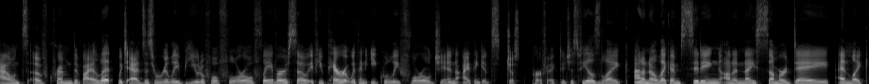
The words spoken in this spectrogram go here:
ounce of creme de violet, which adds this really beautiful floral flavor. So if you pair it with an equally floral gin, I think it's just perfect. It just feels like, I don't know, like I'm sitting on a nice summer day and like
